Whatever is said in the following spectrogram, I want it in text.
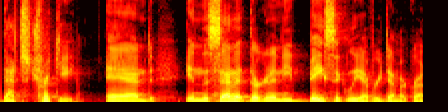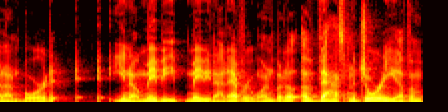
that's tricky. And in the Senate, they're going to need basically every Democrat on board. You know, maybe maybe not everyone, but a, a, vast majority of them.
